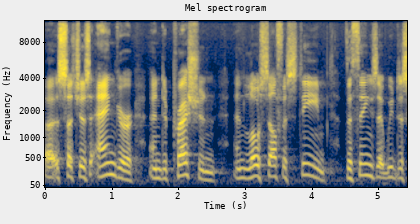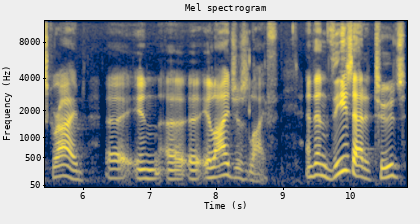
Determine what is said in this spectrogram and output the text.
uh, such as anger and depression and low self-esteem, the things that we described uh, in uh, uh, Elijah's life. And then these attitudes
